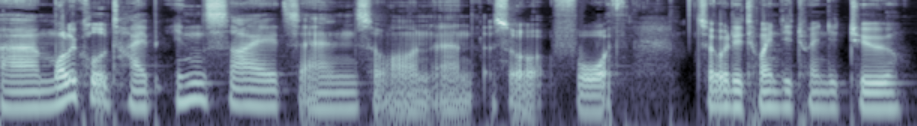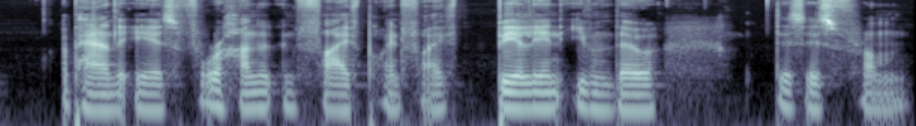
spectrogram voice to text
Uh, molecule type insights and so on and so forth. So the 2022 apparently is 405.5 billion, even though this is from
